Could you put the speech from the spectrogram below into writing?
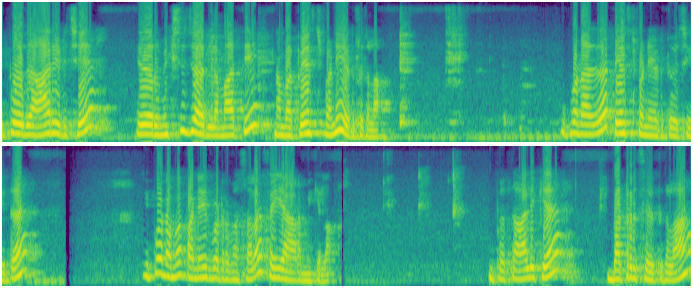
இப்போ இது ஆறிடுச்சு. இதை ஒரு மிக்சி ஜாரில் மாற்றி நம்ம பேஸ்ட் பண்ணி எடுத்துக்கலாம். இப்போ நான் இதை பேஸ்ட் பண்ணி எடுத்து வச்சுக்கிட்டேன். இப்போ நம்ம பன்னீர் பட்டர் மசாலா செய்ய ஆரம்பிக்கலாம். இப்போ தாளிக்க பட்டர் சேர்த்துக்கலாம்.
